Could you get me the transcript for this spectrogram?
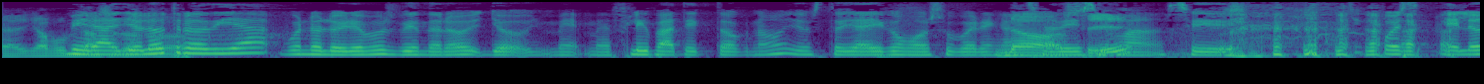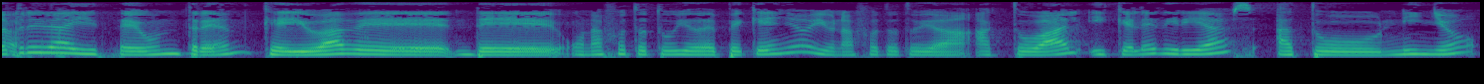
hay que Mira, yo el todo. otro día, bueno, lo iremos viendo, ¿no? Yo me, me flipa TikTok, ¿no? Yo estoy ahí como súper enganchadísima. ¿sí? Pues el otro día hice un tren que iba de, de una foto tuya de pequeño y una foto tuya actual. ¿Y qué le dirías a tu niño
